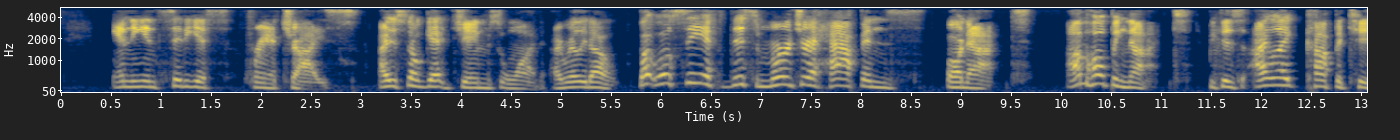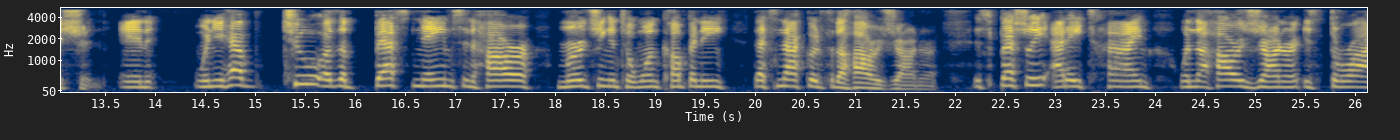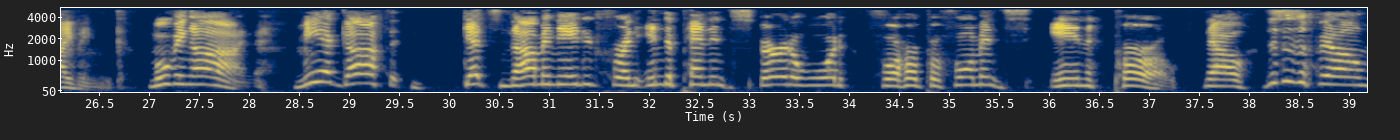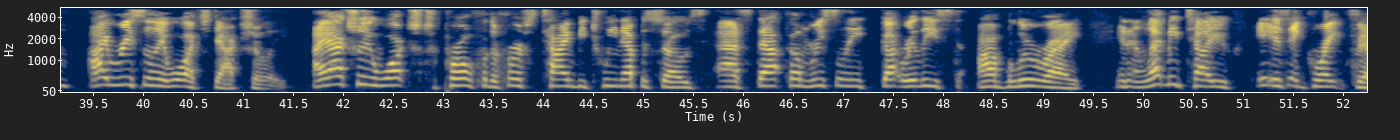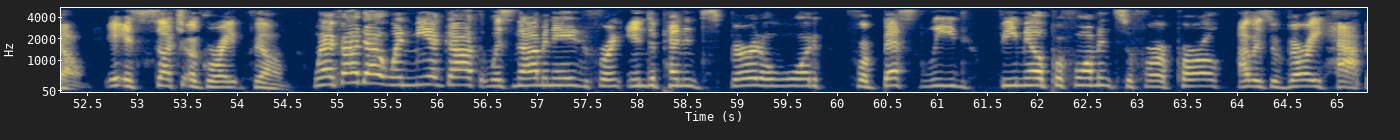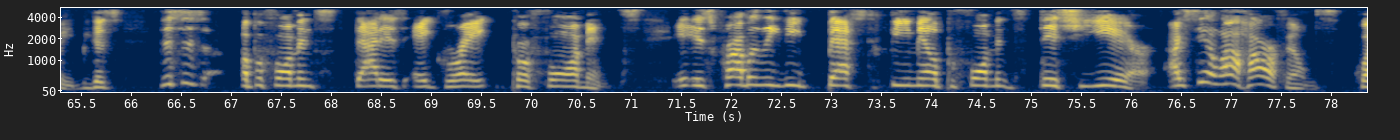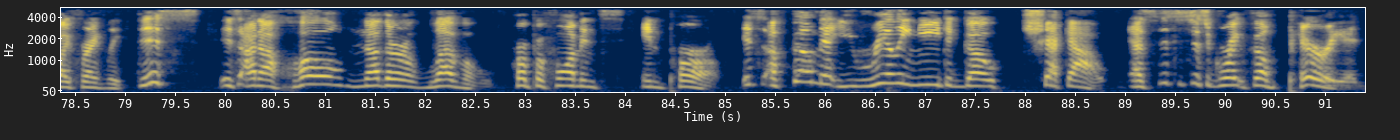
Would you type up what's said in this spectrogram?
and the Insidious franchise. I just don't get James Wan. I really don't. But we'll see if this merger happens or not. I'm hoping not because I like competition. And when you have two of the best names in horror merging into one company, that's not good for the horror genre, especially at a time when the horror genre is thriving. Moving on. Mia Goth gets nominated for an Independent Spirit Award for her performance in Pearl. Now, this is a film I recently watched actually. I actually watched Pearl for the first time between episodes as that film recently got released on Blu-ray. And let me tell you, it is a great film. It is such a great film. When I found out when Mia Goth was nominated for an Independent Spirit Award for Best Lead Female Performance for a Pearl, I was very happy because this is a performance that is a great performance. It is probably the best female performance this year. I've seen a lot of horror films, quite frankly. This is on a whole nother level. Her performance in Pearl. It's a film that you really need to go check out as this is just a great film, period.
